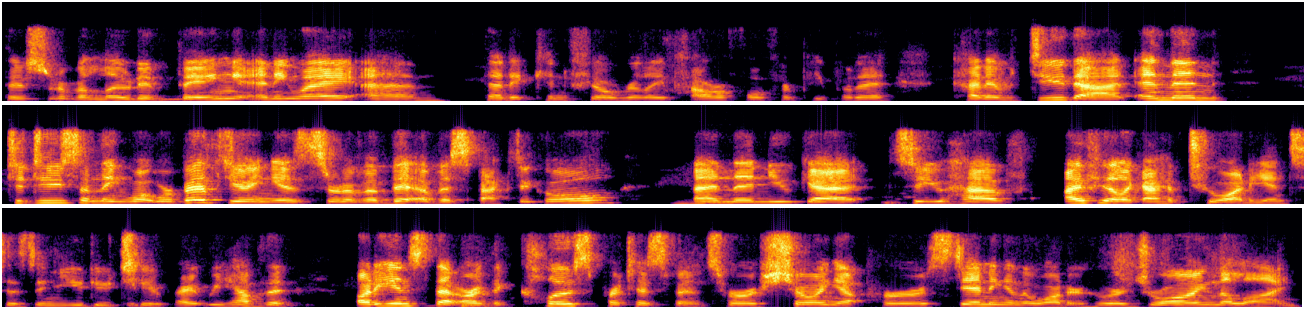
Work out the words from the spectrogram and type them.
there's sort of a loaded mm-hmm. thing anyway um that it can feel really powerful for people to kind of do that and then to do something what we're both doing is sort of a bit of a spectacle mm-hmm. and then you get so you have i feel like i have two audiences and you do too right we have the audience that are the close participants who are showing up, who are standing in the water, who are drawing the line.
